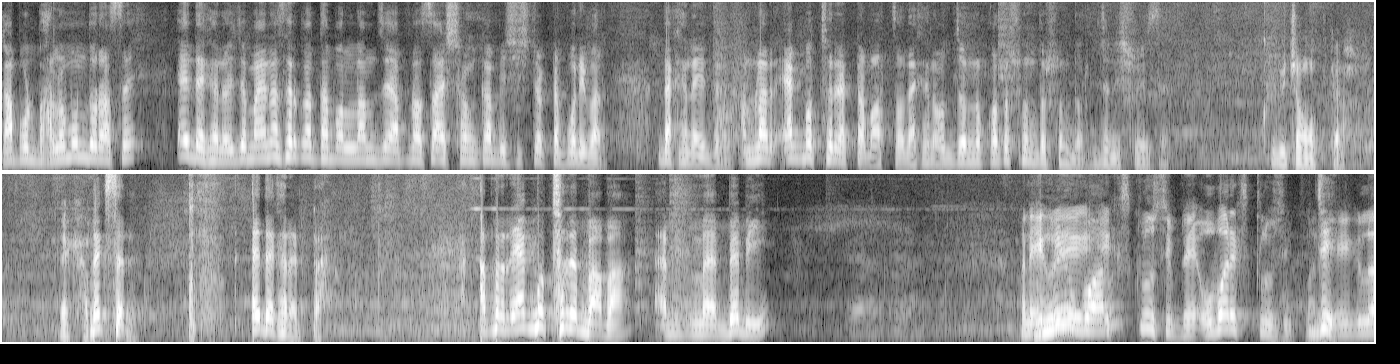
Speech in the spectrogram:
কাপড় ভালো মন্দর আছে। এই দেখেন ওই যে মাইনাসের কথা বললাম যে আপনার চার সংখ্যা বিশিষ্ট একটা পরিবার। দেখেন এই দেখেন আপনার এক বছরের একটা বাচ্চা দেখেন ওর জন্য কত সুন্দর সুন্দর জিনিস হয়েছে খুবই চমৎকার। দেখা দেখছেন? এই দেখেন একটা। আপনার এক বছরের বাবা বেবি মানে এগুলো এক্সক্লুসিভ নেই ওভার এক্সক্লুসিভ মানে। এগুলো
